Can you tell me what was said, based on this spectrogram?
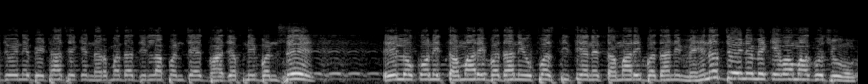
જોઈને બેઠા છે કે નર્મદા જિલ્લા પંચાયત ભાજપની બનશે. એ લોકોની તમારી બધાની ઉપસ્થિતિ અને તમારી બધાની મહેનત જોઈને મેં કહેવા માંગુ છું.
